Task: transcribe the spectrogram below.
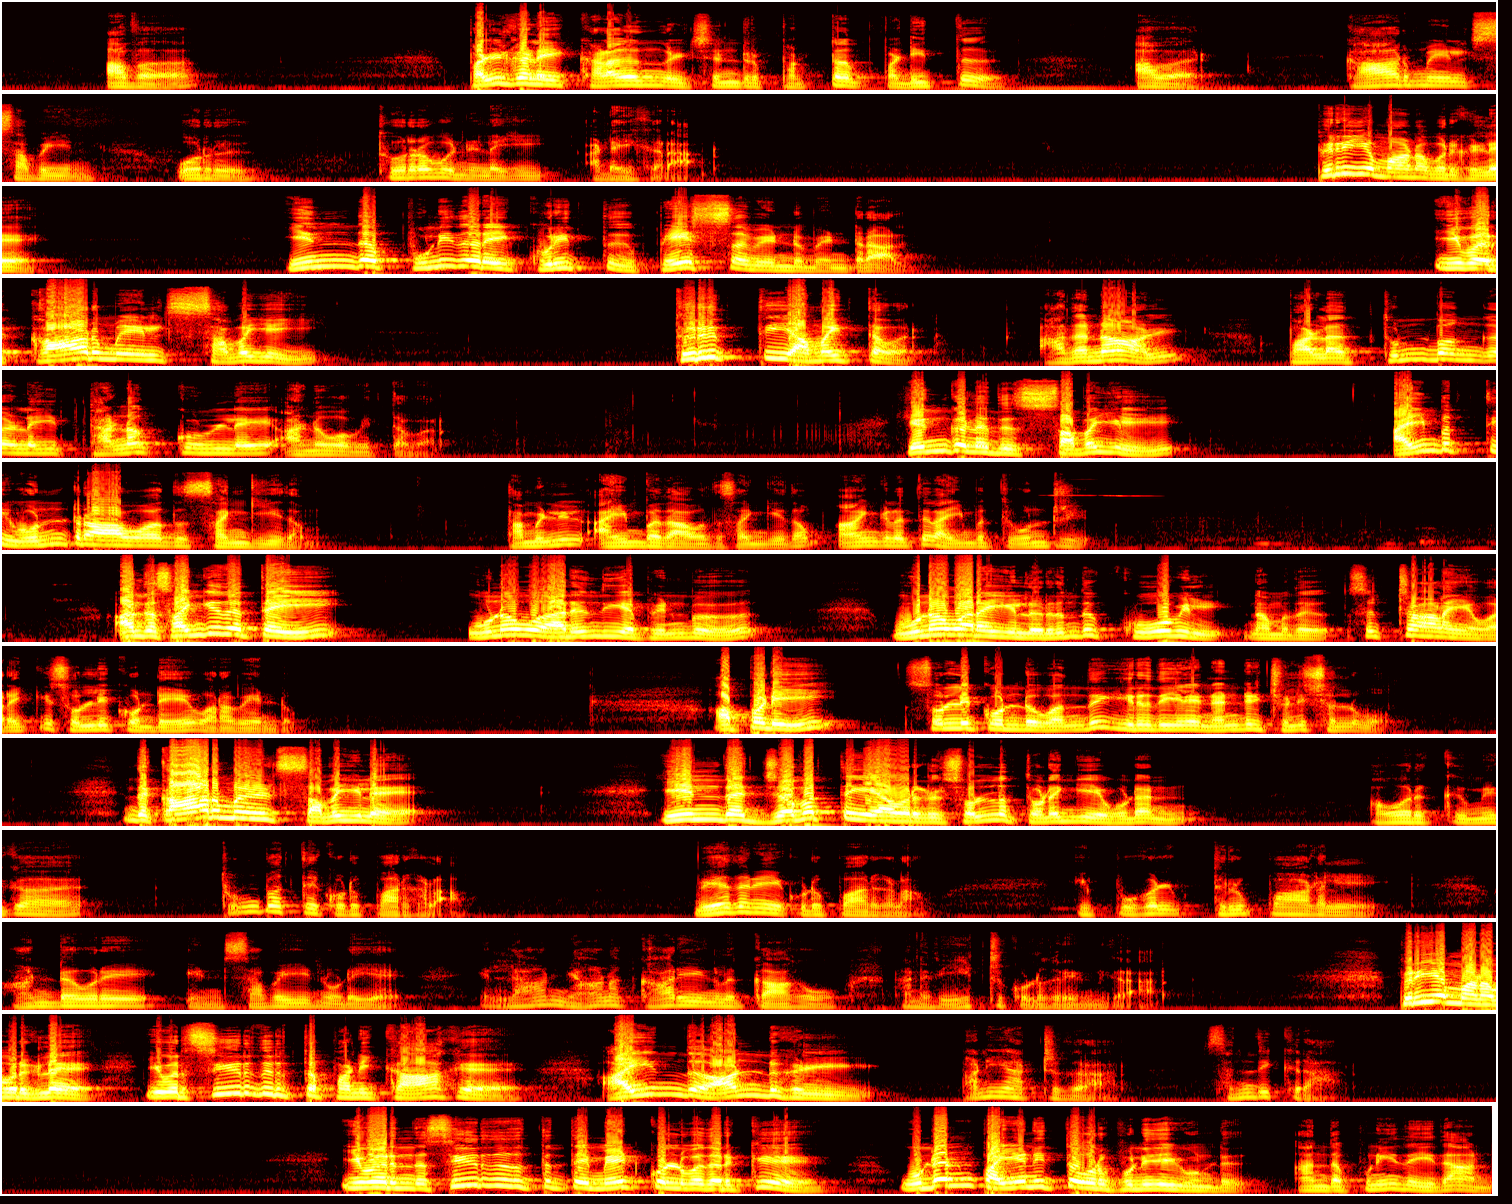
அவர் பல்கலைக்கழகங்கள் சென்று பட்ட படித்து அவர் கார்மேல் சபையின் ஒரு துறவு நிலையை அடைகிறார். பிரியமானவர்களே இந்த புனிதரை குறித்து பேச வேண்டும் என்றால் இவர் கார்மேல் சபையை திருத்தி அமைத்தவர். அதனால் பல துன்பங்களை தனக்குள்ளே அனுபவித்தவர். எங்களது சபையில் ஐம்பத்தி ஒன்றாவது சங்கீதம் தமிழில் ஐம்பதாவது சங்கீதம் ஆங்கிலத்தில் ஐம்பத்தி ஒன்று. அந்த சங்கீதத்தை உணவு அருந்திய பின்பு உணவறையிலிருந்து கோவில் நமது சிற்றாலயம் வரைக்கும் சொல்லிக்கொண்டே வர வேண்டும். அப்படி சொல்லிக்கொண்டு வந்து இறுதியிலே நன்றி சொல்லி சொல்லுவோம். இந்த கார்மல் சபையில் இந்த ஜபத்தை அவர்கள் சொல்லத் தொடங்கியவுடன் அவருக்கு மிக துன்பத்தை கொடுப்பார்களாம். வேதனையை கொடுப்பார்களாம். இப்புகழ் திருப்பாடல் ஆண்டவரே என் சபையினுடைய எல்லா ஞான காரியங்களுக்காகவும் நான் இதை ஏற்றுக்கொள்கிறேன் என்கிறார். பிரியமானவர்களே இவர் சீர்திருத்த பணிக்காக ஐந்து ஆண்டுகள் பணியாற்றுகிறார் சந்திக்கிறார். இவர் இந்த சீர்திருத்தத்தை மேற்கொள்வதற்கு உடன் பயணித்த ஒரு புனிதை உண்டு. அந்த புனிதை தான்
